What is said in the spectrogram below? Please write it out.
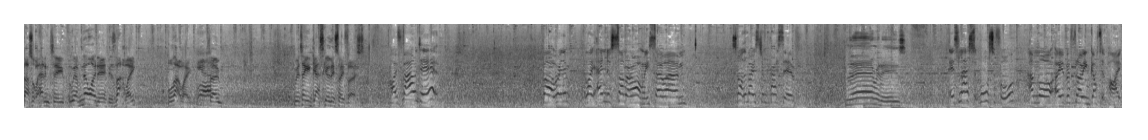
That's what we're heading to, but we have no idea if it's that way or that way. Yeah. So we're gonna take a guess, go this way first. Less waterfall and more overflowing gutter pipe.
